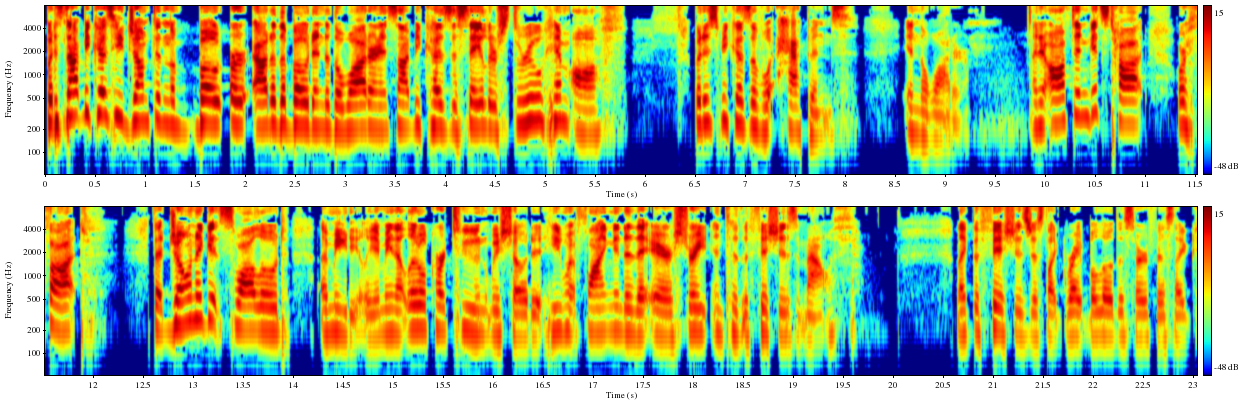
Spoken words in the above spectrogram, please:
But it's not because he jumped in the boat or out of the boat into the water, and it's not because the sailors threw him off, but it's because of what happens in the water. And it often gets taught or thought that Jonah gets swallowed immediately. I mean, that little cartoon we showed it, he went flying into the air straight into the fish's mouth. Like the fish is just like right below the surface, like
